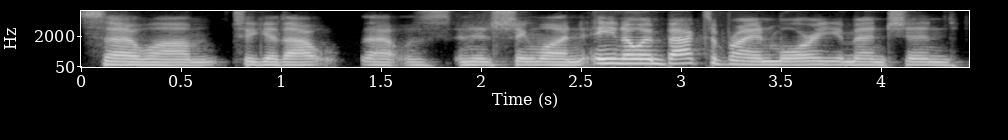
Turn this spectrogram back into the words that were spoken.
So um to get that that was an interesting one. And, you know, and back to Brian Moore, you mentioned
